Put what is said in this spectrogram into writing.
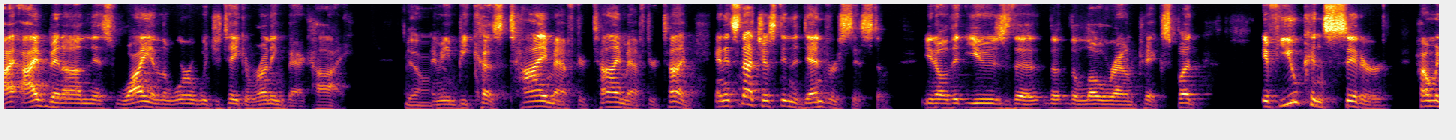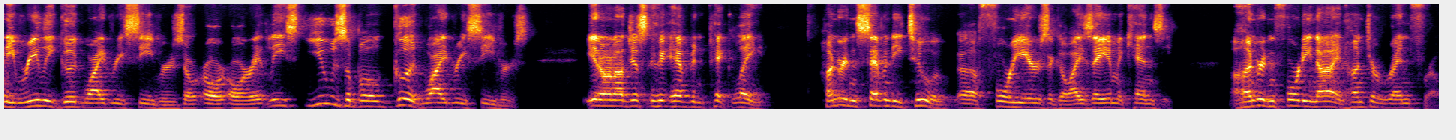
I, I've been on this. Why in the world would you take a running back high? Yeah. I mean, because time after time after time, and it's not just in the Denver system, you know, that use the, the, the low round picks. But if you consider how many really good wide receivers or, or, or at least usable good wide receivers, you know, and I'll just have been picked late. 172 uh, four years ago, Isaiah McKenzie. 149, Hunter Renfrow.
